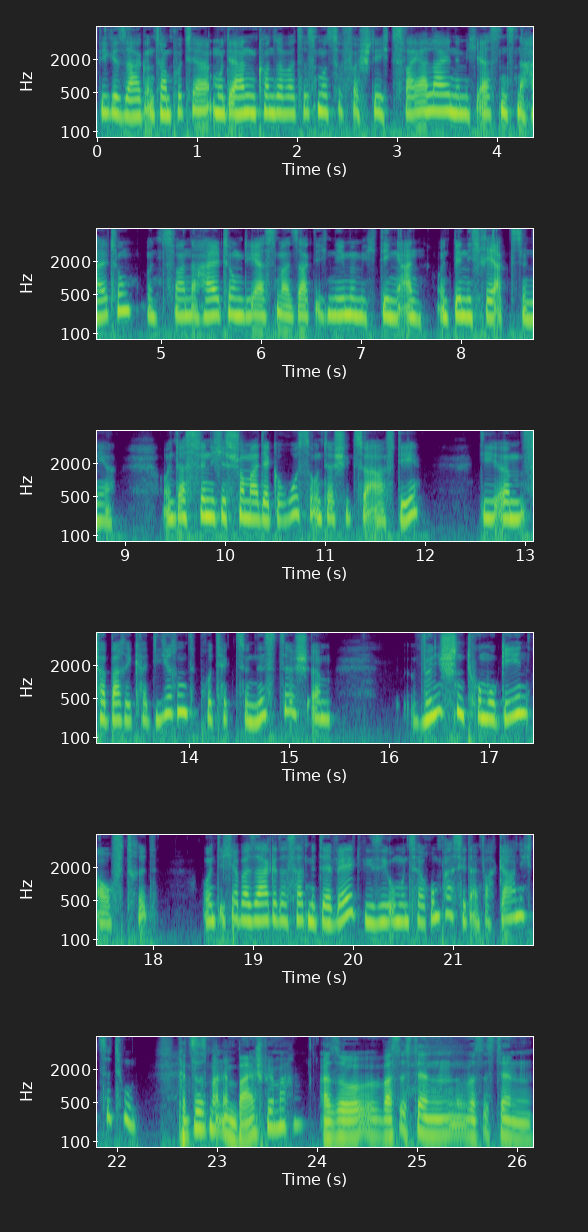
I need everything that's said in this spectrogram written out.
Wie gesagt, unter modernen Konservatismus verstehe ich zweierlei, nämlich erstens eine Haltung, und zwar eine Haltung, die erstmal sagt, ich nehme mich Dinge an und bin nicht reaktionär. Und das finde ich ist schon mal der große Unterschied zur AfD, die ähm, verbarrikadierend, protektionistisch, ähm, wünschend homogen auftritt und ich aber sage, das hat mit der Welt, wie sie um uns herum passiert, einfach gar nichts zu tun. Kannst du das mal in einem Beispiel machen? Also, was ist denn, was ist denn,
